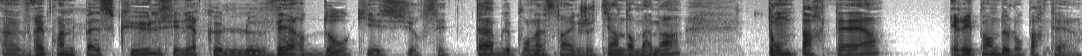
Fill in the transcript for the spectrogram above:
un vrai point de bascule? C'est-à-dire que le verre d'eau qui est sur cette table pour l'instant et que je tiens dans ma main tombe par terre et répand de l'eau par terre.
